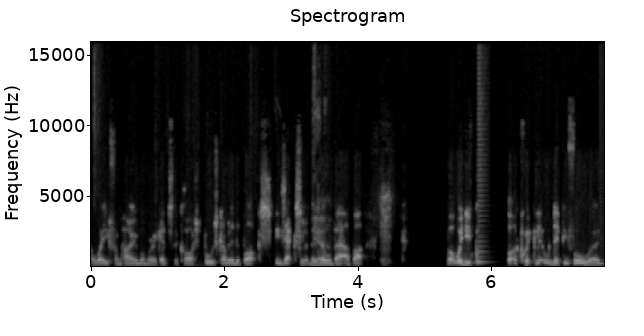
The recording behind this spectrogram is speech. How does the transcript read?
Away from home, when we're against the cosh, balls coming in the box, he's excellent. There's Yeah. no one better. But but when you've got a quick little nippy forward,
